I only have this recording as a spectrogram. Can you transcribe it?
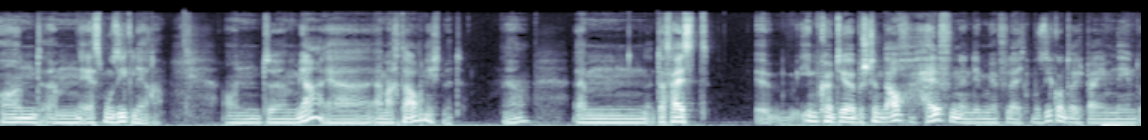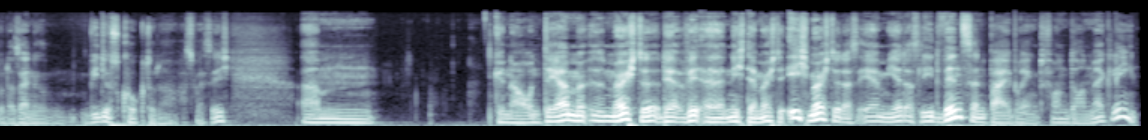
und ähm, er ist Musiklehrer. Und ähm, ja, er, er macht da auch nicht mit. Ja? Ähm, das heißt, ihm könnt ihr bestimmt auch helfen, indem ihr vielleicht Musikunterricht bei ihm nehmt oder seine Videos guckt oder was weiß ich. Ähm, genau, und der möchte, der äh, nicht der möchte, ich möchte, dass er mir das Lied Vincent beibringt von Don McLean.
